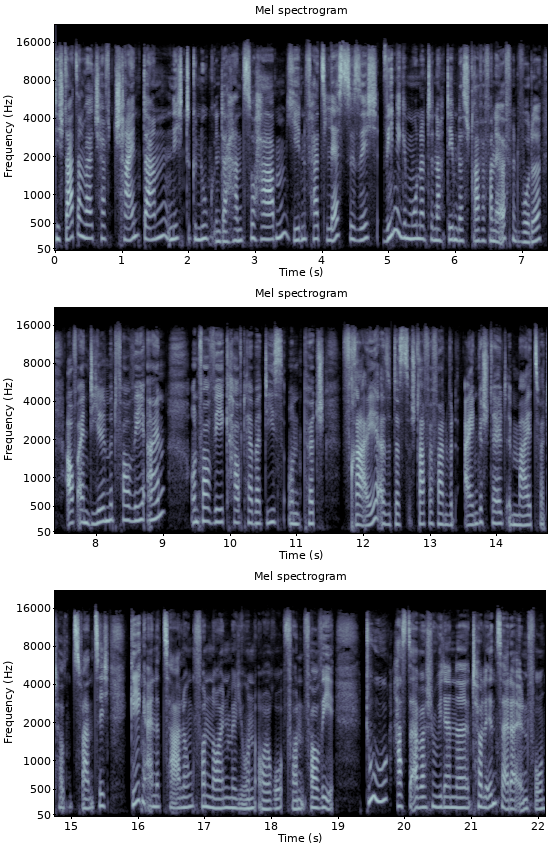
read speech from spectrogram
Die Staatsanwaltschaft scheint dann nicht genug in der Hand zu haben. Jedenfalls lässt sie sich wenige Monate nachdem das Strafverfahren eröffnet wurde, auf einen Deal mit VW ein. Und VW kauft Herbert Dies und Pötsch frei. Also das Strafverfahren wird eingestellt im Mai 2020 gegen eine Zahlung von 9 Millionen Euro von VW. Du hast aber schon wieder eine tolle Insider-Info.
